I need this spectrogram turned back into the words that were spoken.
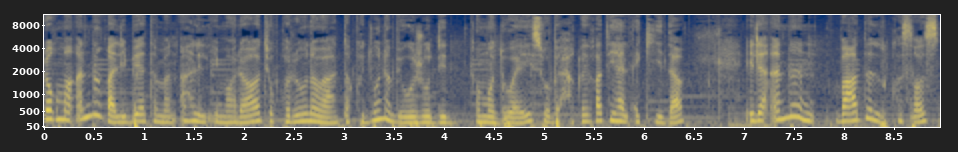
رغم أن غالبية من أهل الإمارات يقرون ويعتقدون بوجود أم دويس وبحقيقتها الأكيدة إلى أن بعض القصص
